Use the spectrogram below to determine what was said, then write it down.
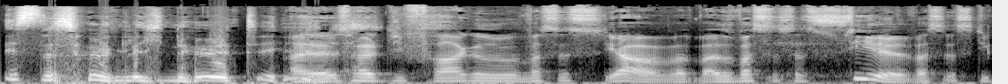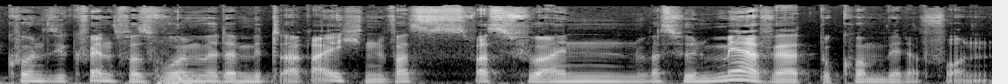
ist das wirklich nötig? Also ist halt die Frage, was ist, ja, also was ist das Ziel? Was ist die Konsequenz? Was wollen wir damit erreichen? Was, was für einen, was für einen Mehrwert bekommen wir davon?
